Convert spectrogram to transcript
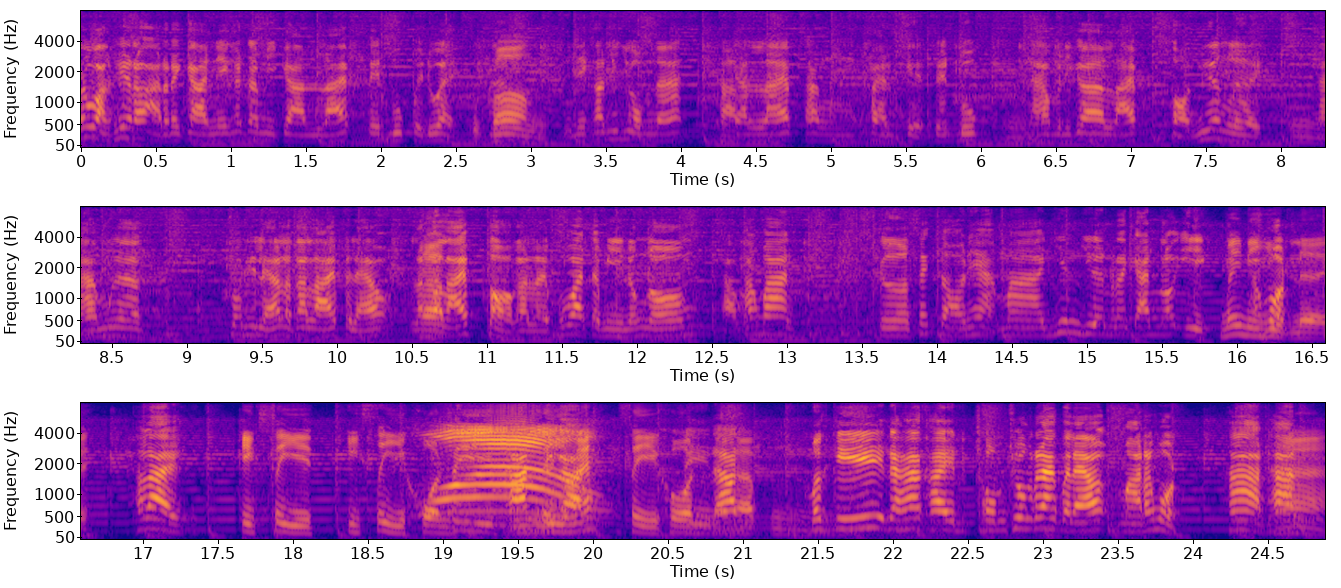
ระหว่างที่เราอัดรายการนี้ก็จะมีการไลฟ์ Facebook ไปด้วยถูกต้องทีนี้เขานิยมนะ ครับการไลฟ์ทางแฟนเพจ Facebook อืมนะครับวันนี้ก็ไลฟ์ต่อเนื่องเลยอืมนะครับเมื่อช่วงที่แล้วเราก็ไลฟ์ไปแล้ว แล้วคก็รับไลฟ์ต่อกันเลย เพราะว่าจะมีน้องๆสาวข้างบ้าน เกิร์ลเซ็กดอเนี่ยมาเยี่ยมเยือนรายการเราอีกไม่มีทั้งหหมยุดดเลย เท่าไหร่ อีกสี่อีกสี่คนสี่ท่านสี่ด้วยกันไหมสี่คนสี่ท่านนะครับเมื่อกี้นะฮะใครชมช่วงแรกไปแล้วมาทั้งหมด 5 ท่านอ่า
